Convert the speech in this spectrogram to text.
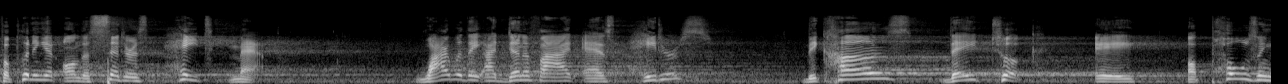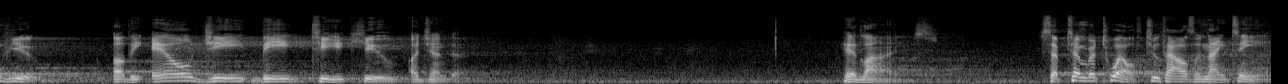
for putting it on the center's hate map. Why were they identified as haters? Because they took a opposing view of the LGBTQ agenda. Headlines September 12, 2019.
